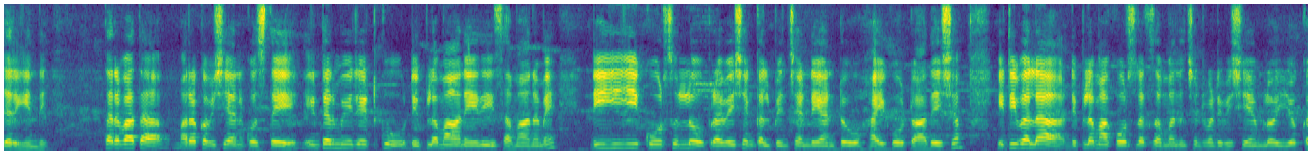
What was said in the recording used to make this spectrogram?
జరిగింది. తర్వాత మరొక విషయానికి వస్తే ఇంటర్మీడియట్కు డిప్లొమా అనేది సమానమే. డిఈఈ కోర్సుల్లో ప్రవేశం కల్పించండి అంటూ హైకోర్టు ఆదేశం. ఇటీవల డిప్లొమా కోర్సులకు సంబంధించినటువంటి విషయంలో ఈ యొక్క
